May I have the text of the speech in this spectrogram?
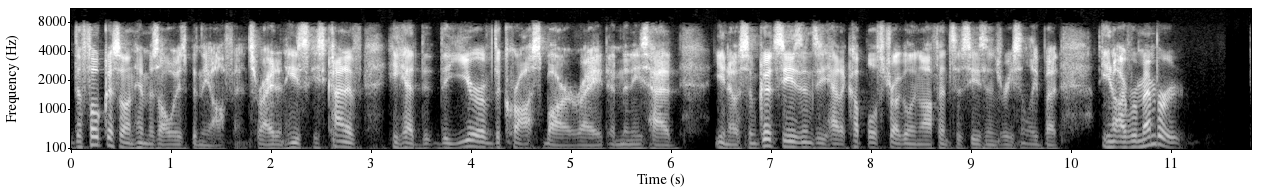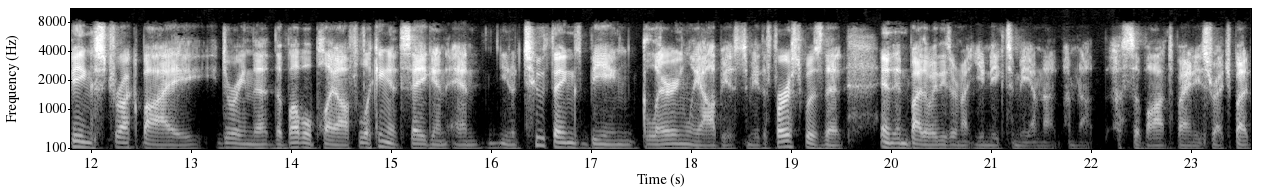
The focus on him has always been the offense, right? And he's he's kind of he had the, the, year of the crossbar, right? And then he's had you know some good seasons. He had a couple of struggling offensive seasons recently, but you know I remember being struck by during the the bubble playoff looking at Seguin and you know two things being glaringly obvious to me. The first was that and and by the way these are not unique to me. I'm not I'm not a savant by any stretch, but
